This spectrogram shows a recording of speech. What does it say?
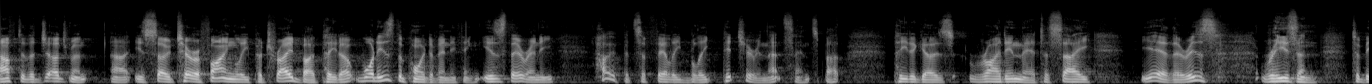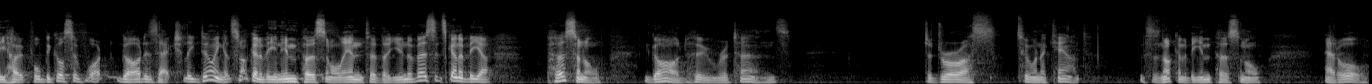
After the judgment uh, is so terrifyingly portrayed by Peter, what is the point of anything? Is there any hope? It's a fairly bleak picture in that sense, but Peter goes right in there to say, yeah, there is reason to be hopeful because of what God is actually doing. It's not going to be an impersonal end to the universe, it's going to be a personal God who returns to draw us to an account. This is not going to be impersonal at all.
